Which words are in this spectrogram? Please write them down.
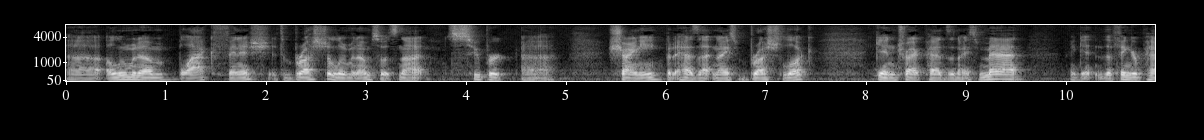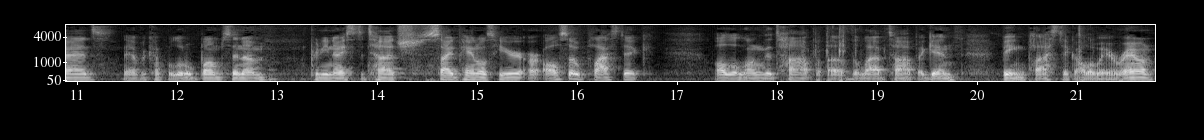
uh, aluminum black finish. It's brushed aluminum, so it's not super uh, shiny, but it has that nice brushed look. Again, trackpad's a nice matte. Again, the finger pads, they have a couple little bumps in them. Pretty nice to touch. Side panels here are also plastic all along the top of the laptop. Again, being plastic all the way around.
